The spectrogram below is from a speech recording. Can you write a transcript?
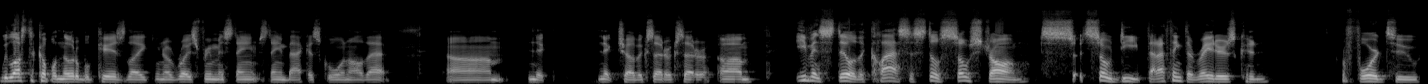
we lost a couple notable kids like, you know, Royce Freeman staying, staying back at school and all that. Um, Nick, Nick Chubb, et cetera, et cetera. Um, even still, the class is still so strong, so, so deep that I think the Raiders could – afford to,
